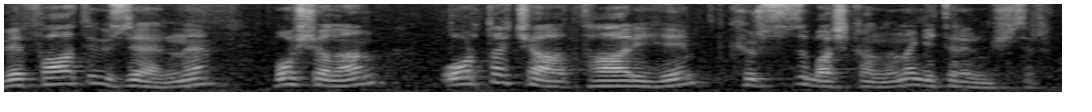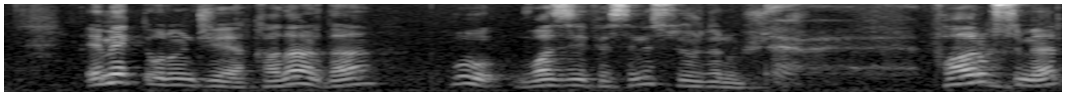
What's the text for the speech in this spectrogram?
vefatı üzerine boşalan Orta Çağ Tarihi Kürsüsü Başkanlığına getirilmiştir. Emekli oluncaya kadar da bu vazifesini sürdürmüştür. Faruk Sümer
